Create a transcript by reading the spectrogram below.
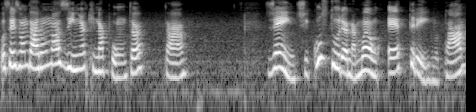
Vocês vão dar um nozinho aqui na ponta, tá? Gente, costura na mão é treino, tá?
